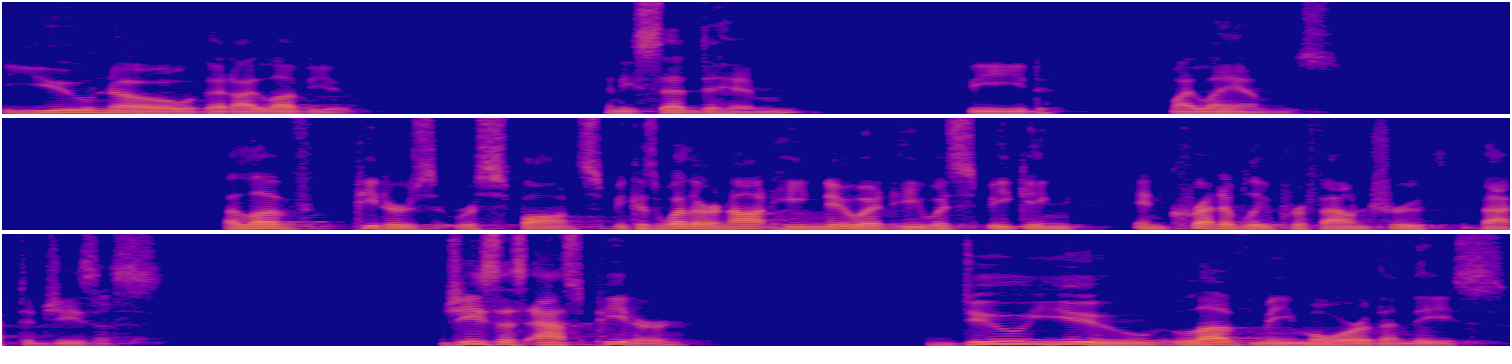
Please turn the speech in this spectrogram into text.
you know that I love you. And he said to him, Feed my lambs. I love Peter's response because whether or not he knew it, he was speaking incredibly profound truth back to Jesus. Jesus asked Peter, Do you love me more than these?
